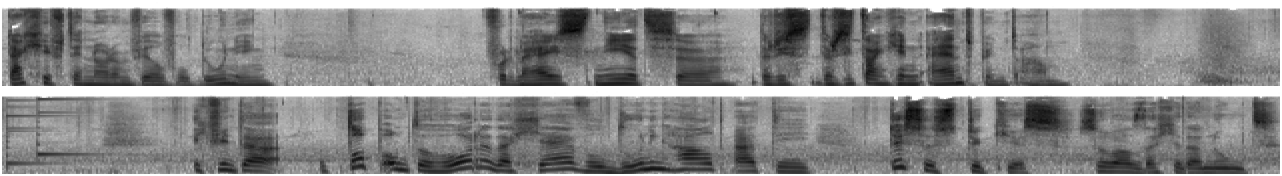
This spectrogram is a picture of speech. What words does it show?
Dat geeft enorm veel voldoening. Voor mij is niet het... Uh, er, is, er zit dan geen eindpunt aan. Ik vind dat top om te horen dat jij voldoening haalt uit die tussenstukjes, zoals dat je dat noemt.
